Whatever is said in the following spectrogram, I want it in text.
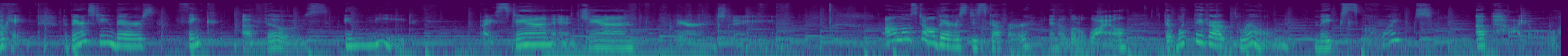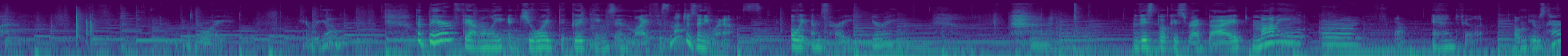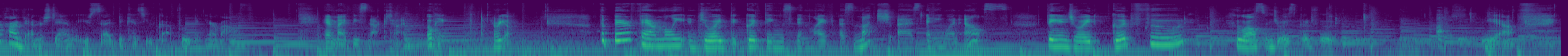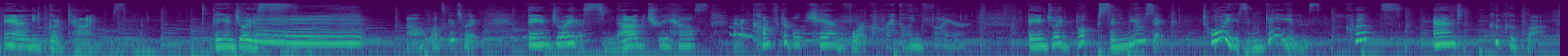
Okay, the Berenstain Bears think of those in need by Stan and Jan Berenstain. Almost all bears discover in a little while that what they've outgrown makes quite a pile. Oh boy, here we go. The bear family enjoyed the good things in life as much as anyone else. Oh, wait, I'm sorry. You're right. This book is read by Mommy and Philip. Um, it was kind of hard to understand what you said because you've got food in your mouth. It might be snack time. Okay, here we go. The bear family enjoyed the good things in life as much as anyone else. They enjoyed good food. Who else enjoys good food? Yeah. And good times. They enjoyed a Mm, Oh, let's get to it. They enjoyed a snug treehouse and a comfortable chair before a crackling fire. They enjoyed books and music, toys and games, quilts, and cuckoo clocks.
